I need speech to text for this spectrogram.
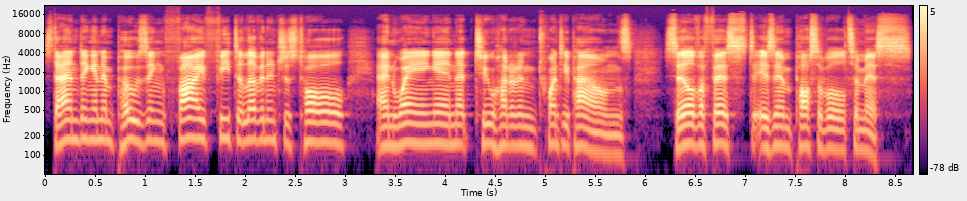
standing an imposing 5 feet 11 inches tall and weighing in at 220 pounds. Silver Fist is impossible to miss.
